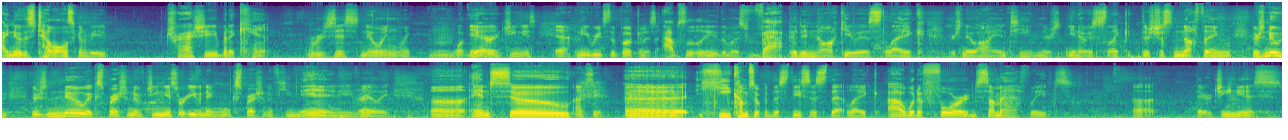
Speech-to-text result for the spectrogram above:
"I know this tell-all is going to be trashy, but I can't." resist knowing like what made yeah. her a genius Yeah. and he reads the book and it's absolutely the most vapid innocuous like there's no i in team there's you know it's like there's just nothing there's no there's no expression of genius or even an expression of humanity Right. really uh, and so I see. uh, he comes up with this thesis that like ah would afford some athletes uh, their genius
